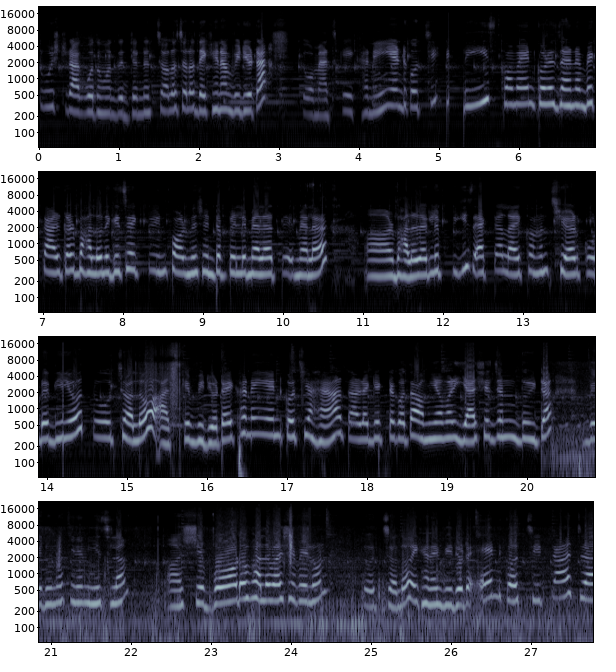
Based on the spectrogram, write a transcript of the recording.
টুইস্ট রাখব তোমাদের জন্য। চলো চলো দেখে নাও ভিডিওটা তো আমি আজকে এখানেই এন্ড করছি। প্লিজ কমেন্ট করে জানাবে কার কার ভালো লেগেছে একটু ইনফরমেশনটা পেলে মেলাতে, মেলার। আর ভালো লাগলে প্লিজ একটা লাইক কমেন্ট শেয়ার করে দিও। তো চলো, আজকে ভিডিওটা এখানেই এন্ড করছি। হ্যাঁ তার আগে একটা কথা, আমি আমার ইয়াসের জন্য দুইটা বেলুনও কিনে নিয়েছিলাম। আর সে বড় ভালোবাসে বেলুন। তো চলো, এখানে ভিডিওটা এন্ড করছি। টাটা!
